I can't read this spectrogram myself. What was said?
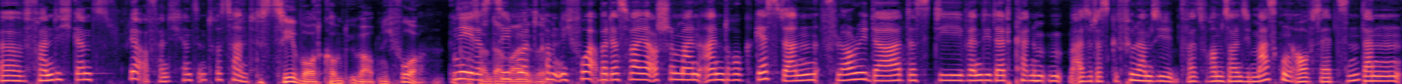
Äh, fand ich ganz, ja, fand ich ganz interessant. Das C-Wort kommt überhaupt nicht vor. Nee, das C-Wort kommt nicht vor, aber das war ja auch schon mein Eindruck gestern, Florida, dass die, wenn die da keine, also das Gefühl haben, sie, was, warum sollen sie Masken aufsetzen, dann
